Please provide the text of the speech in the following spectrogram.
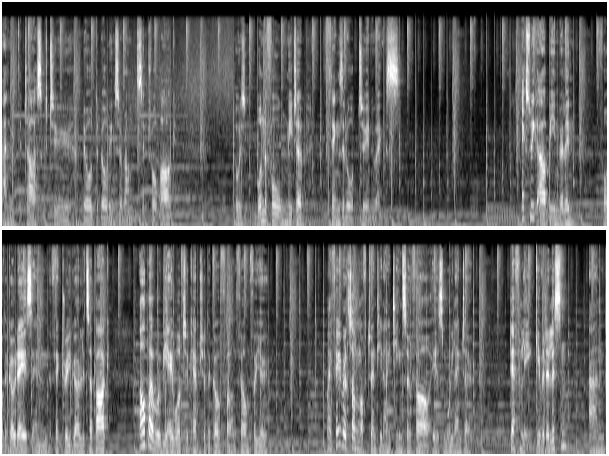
and the task to build the buildings around Central Park. It was wonderful meetup. Thanks a lot to Inovex. Next week I'll be in Berlin for the Go Days in Factory Görlitzer Park. I hope I will be able to capture the gopher on film for you. My favorite song of 2019 so far is Muy Lento. Definitely give it a listen and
